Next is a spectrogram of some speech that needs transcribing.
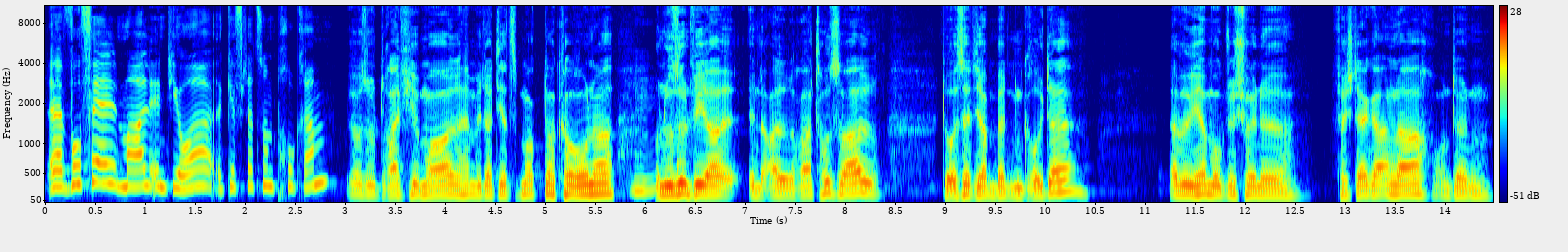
Äh, wo viel mal in Jahr gibt das so ein Programm? Ja, so drei, vier Mal haben wir das jetzt mockt nach Corona. Und nun sind wir ja in Al Rathaussaal. Da ist das ja ein bisschen größer. Aber wir haben auch eine schöne Verstärkeranlage und dann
